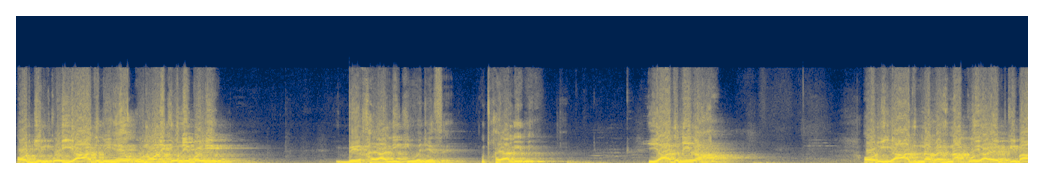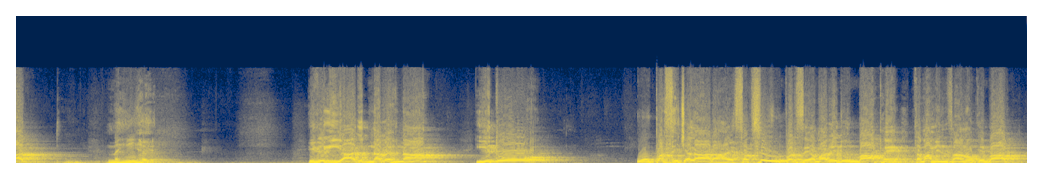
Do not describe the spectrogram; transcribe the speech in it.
اور جن کو یاد بھی ہے، انہوں نے کیوں نہیں پڑھی؟ بے خیالی کی وجہ سے۔ کچھ خیال ہی نہیں۔ یاد نہیں رہا۔ اور یاد نہ رہنا کوئی عیب کی بات نہیں ہے۔ اس لیے کہ یاد نہ رہنا یہ تو اوپر سے چلا آ رہا ہے، سب سے اوپر سے۔ ہمارے جو باپ ہیں، تمام انسانوں کے باپ،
